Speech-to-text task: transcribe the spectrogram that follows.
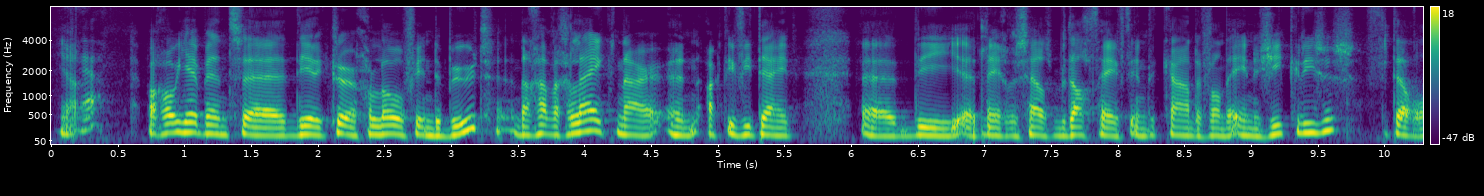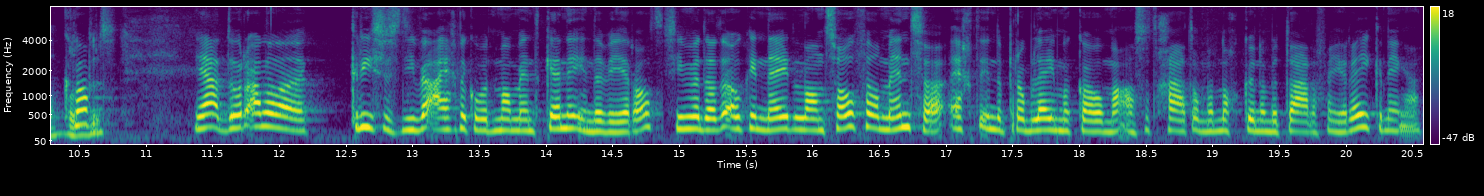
Ja. Ja. Margot, jij bent eh, directeur geloof in de buurt. Dan gaan we gelijk naar een activiteit eh, die het leger Heils bedacht heeft in het kader van de energiecrisis. Vertel. wat Klopt. de- Ja, door alle crisis die we eigenlijk op het moment kennen in de wereld, zien we dat ook in Nederland zoveel mensen echt in de problemen komen als het gaat om het nog kunnen betalen van je rekeningen.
